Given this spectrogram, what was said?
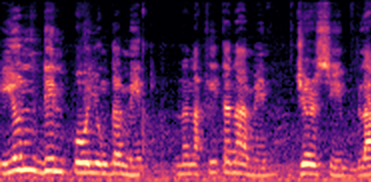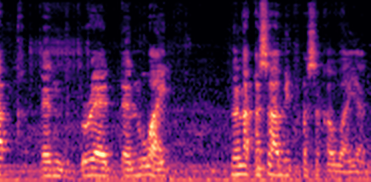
Iyon din po yung damit na nakita namin, jersey, black and red and white, na nakasabit pa sa kawayan.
